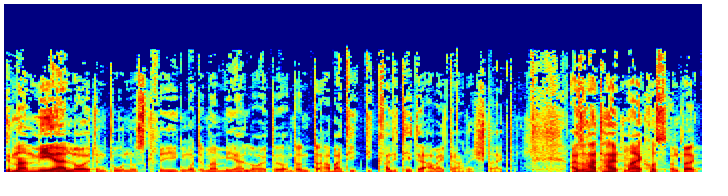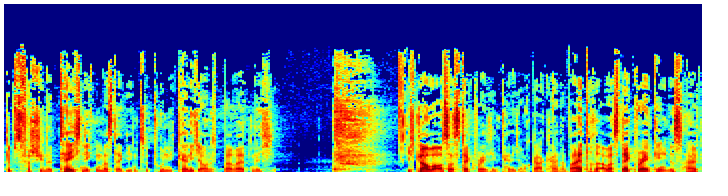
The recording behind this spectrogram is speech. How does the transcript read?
immer mehr Leute einen Bonus kriegen und immer mehr Leute und, und aber die, die Qualität der Arbeit gar nicht steigt. Also hat halt Microsoft, und da gibt es verschiedene Techniken, was dagegen zu tun, die kenne ich auch nicht bei weitem nicht. Ich glaube, außer Stack Ranking kenne ich auch gar keine weitere, aber Stack Ranking ist halt,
